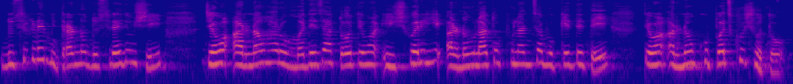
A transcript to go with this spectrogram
दुसरीकडे मित्रांनो दुसऱ्या दिवशी जेव्हा अर्णव हा रूममध्ये जातो तेव्हा ईश्वरी ही अर्णवला तो फुलांचा बुके देते तेव्हा अर्णव खूपच खुश होतो.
